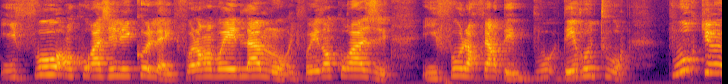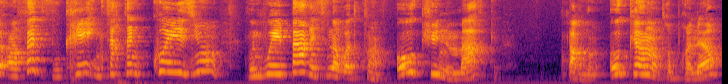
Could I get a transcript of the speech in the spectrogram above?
il faut encourager les collègues, il faut leur envoyer de l'amour, il faut les encourager, il faut leur faire des, des retours pour que, en fait, vous créez une certaine cohésion. Vous ne pouvez pas rester dans votre coin. Aucune marque, pardon, aucun entrepreneur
